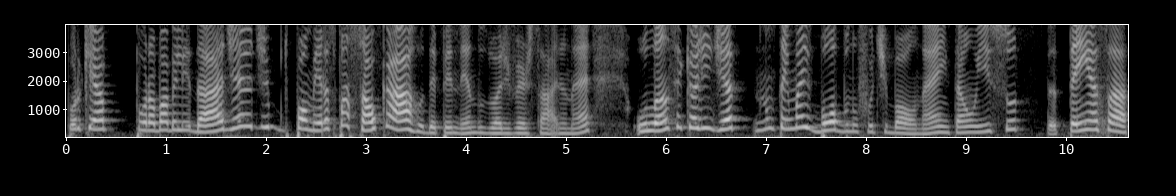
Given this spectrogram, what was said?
porque a probabilidade é de do Palmeiras passar o carro, dependendo do adversário, né? O lance é que hoje em dia não tem mais bobo no futebol, né? Então isso tem essa,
